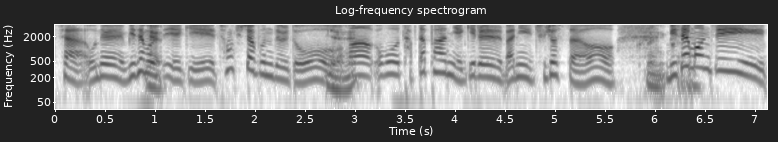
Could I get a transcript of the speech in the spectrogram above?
자, 오늘 미세먼지 얘기 청취자분들도 예. 막뭐 답답한 얘기를 많이 주셨어요. 그러니까요. 미세먼지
